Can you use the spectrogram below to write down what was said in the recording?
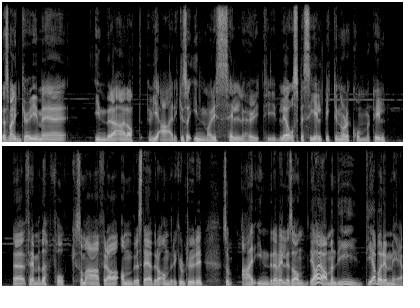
Det som er litt gøy med indere, er at vi er ikke så innmari selvhøytidelige, og spesielt ikke når det kommer til eh, fremmede. Folk som er fra andre steder og andre kulturer. Så er indere veldig sånn Ja ja, men de, de er bare med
